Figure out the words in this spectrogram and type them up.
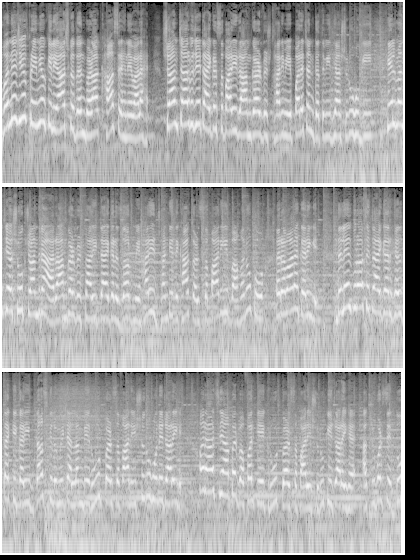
वन्यजीव प्रेमियों के लिए आज का दिन बड़ा खास रहने वाला है। शाम चार बजे टाइगर सफारी रामगढ़ विषधारी में पर्यटन गतिविधियाँ शुरू होगी। खेल मंत्री अशोक चांद्रा रामगढ़ विषधारी टाइगर रिज़र्व में हरी झंडी दिखाकर सफारी वाहनों को रवाना करेंगे। दलेलपुरा से टाइगर हिल तक के करीब 10 किलोमीटर लंबे रूट पर सफारी शुरू होने जा रही है और आज से यहाँ पर बफर के एक रूट पर सफारी शुरू की जा रही है। अक्टूबर से दो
